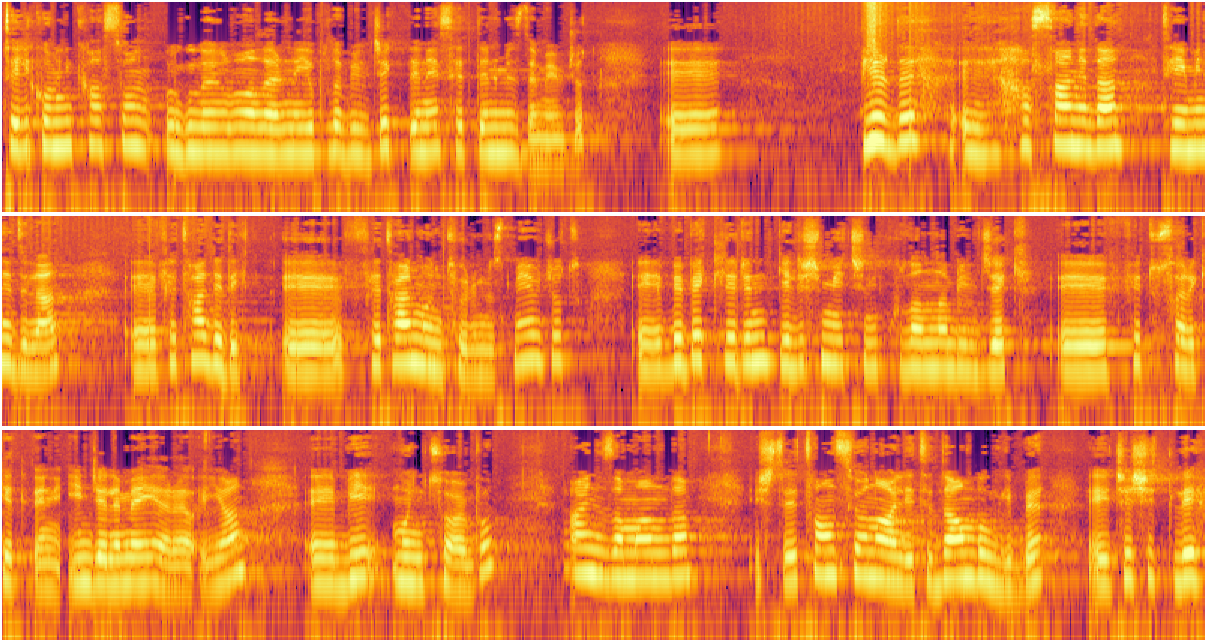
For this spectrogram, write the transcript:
telekomünikasyon uygulamalarına yapılabilecek deney setlerimiz de mevcut. E, bir de e, hastaneden temin edilen e, fetal dedik, e, fetal monitörümüz mevcut. E, bebeklerin gelişimi için kullanılabilecek fetüs hareketlerini incelemeye yarayan bir monitör bu. Aynı zamanda işte tansiyon aleti, dumbbell gibi çeşitli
